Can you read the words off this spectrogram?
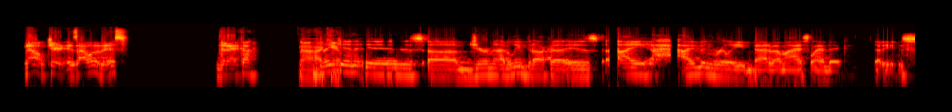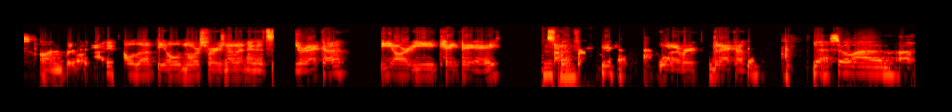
No, Carrie, is that what it is? Drekka? Nah, I can't. Drinking is um, German. I believe Draka is. I I've been really bad about my Icelandic studies on verbiage. I pulled up the Old Norse version of it, and it's Drekka, D R E K K A. Something Okay. for whatever. Drekka. Yeah. So um, uh,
